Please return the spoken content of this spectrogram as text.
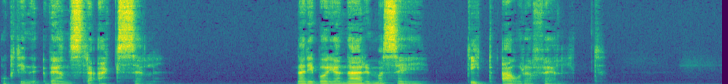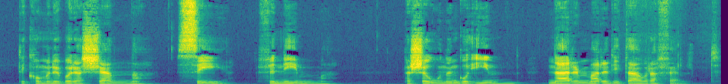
och din vänstra axel när det börjar närma sig ditt aurafält. Det kommer nu börja känna, se, förnimma personen gå in närmare ditt aurafält.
